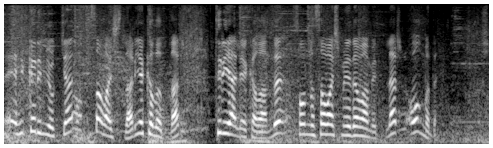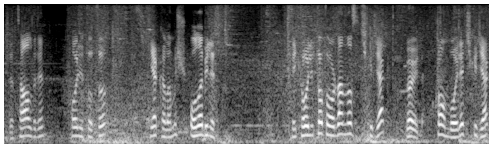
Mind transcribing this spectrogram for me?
E, Hikarim yokken savaştılar, yakaladılar. Trial yakalandı. Sonra savaşmaya devam ettiler. Olmadı. Şimdi Taldir'in Holitot'u yakalamış olabilir. Peki Holitot oradan nasıl çıkacak? Böyle. Combo ile çıkacak.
